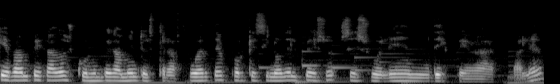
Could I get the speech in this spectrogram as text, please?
que van pegados con un pegamento extra fuerte porque si no del peso se suelen despegar, ¿vale?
